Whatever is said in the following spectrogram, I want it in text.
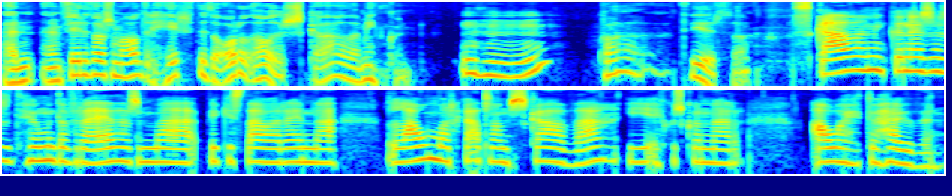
En, en fyrir þá sem aldrei hýrt þetta orð áður, skadamingun, mm -hmm. hvað þýðir það? Skadamingun er svona hugmyndafræði þar sem byggist á að reyna lámarka allan skada í eitthvað skonar áhættu hegðun.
